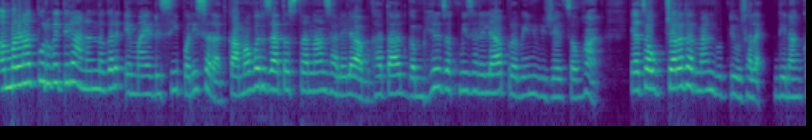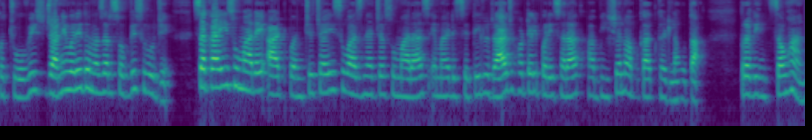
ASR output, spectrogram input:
अंबरनाथ पूर्वेतील Anandnagar M I D C परिसरात कामावर जात असताना झालेल्या अपघातात गंभीर जखमी झालेल्या प्रवीण विजय चव्हाण याचा उपचारादरम्यान मृत्यू झालाय. दिनांक चोवीस जानेवारी दोन हजार सव्वीस रोजी सकाळी सुमारे आठ पंचेचाळीस वाजण्याच्या सुमारास एम आय डी सीतील राज हॉटेल परिसरात हा भीषण अपघात घडला होता. प्रवीण चव्हाण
